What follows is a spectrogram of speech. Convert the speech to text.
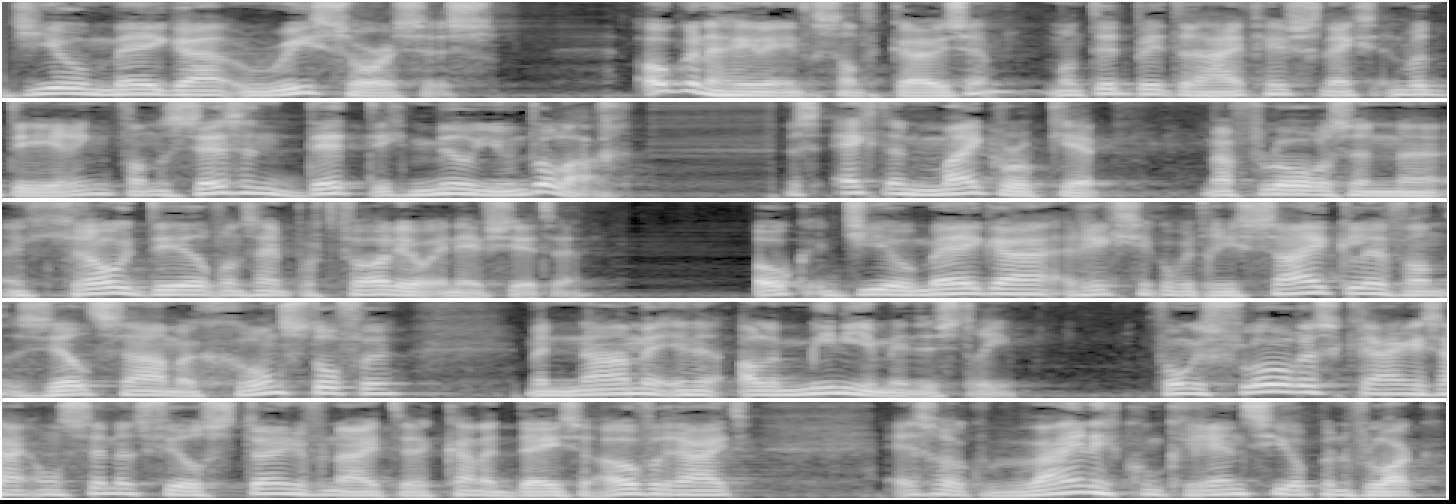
Geomega Resources. Ook een hele interessante keuze, want dit bedrijf heeft slechts een waardering van 36 miljoen dollar. Dus echt een microcap, waar Floris een, eh, een groot deel van zijn portfolio in heeft zitten. Ook Geomega richt zich op het recyclen van zeldzame grondstoffen, met name in de aluminiumindustrie. Volgens Floris krijgen zij ontzettend veel steun vanuit de Canadese overheid. Er is ook weinig concurrentie op hun vlak.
